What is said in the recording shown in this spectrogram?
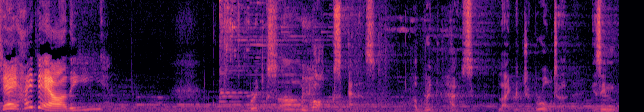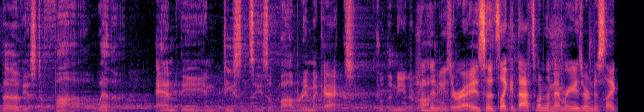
Jay, hi Daddy. Bricks are rocks, Alice. A brick house, like Gibraltar, is impervious to fire, weather, and the indecencies of Barbary macaques, should the need arise. Should the news arise? So it's like that's one of the memories where I'm just like,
